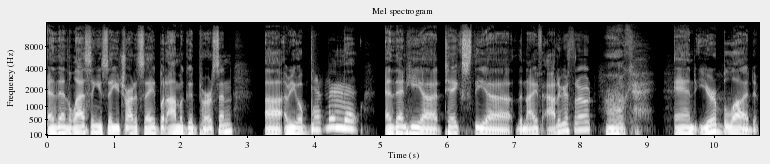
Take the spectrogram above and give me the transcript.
And then the last thing you say, you try to say, but I'm a good person. Uh, and you go, and then he uh, takes the uh, the knife out of your throat, Okay. and your blood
